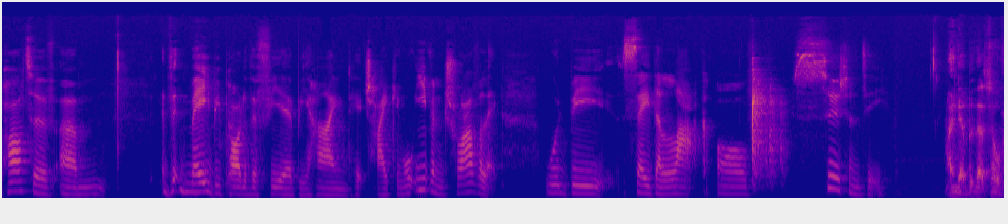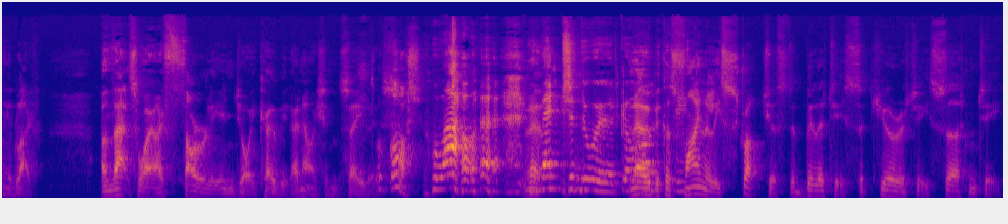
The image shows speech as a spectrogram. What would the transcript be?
part of um, that may be part of the fear behind hitchhiking or even traveling would be, say, the lack of certainty I know, but that's the whole thing of life. And that's why I thoroughly enjoy COVID. I know I shouldn't say this. Oh, gosh, wow. No, you mentioned the word. Go no, on, because finally, structure, stability, security, certainty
